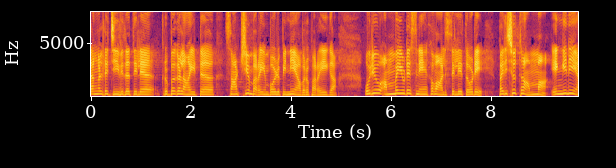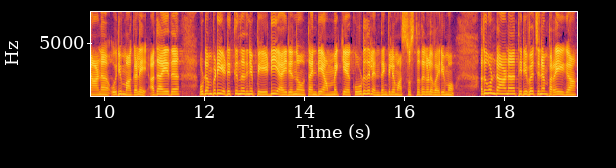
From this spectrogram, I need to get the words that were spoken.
തങ്ങളുടെ ജീവിതത്തിൽ കൃപകളായിട്ട് സാക്ഷ്യം പറയുമ്പോൾ പിന്നെ അവർ പറയുക. ഒരു അമ്മയുടെ സ്നേഹവാത്സല്യത്തോടെ പരിശുദ്ധ അമ്മ എങ്ങനെയാണ് ഒരു മകളെ അതായത് ഉടമ്പടി എടുക്കുന്നതിന് പേടിയായിരുന്നു തന്റെ അമ്മയ്ക്ക് കൂടുതൽ എന്തെങ്കിലും അസ്വസ്ഥതകൾ വരുമോ? അതുകൊണ്ടാണ് തിരുവചനം പറയുക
